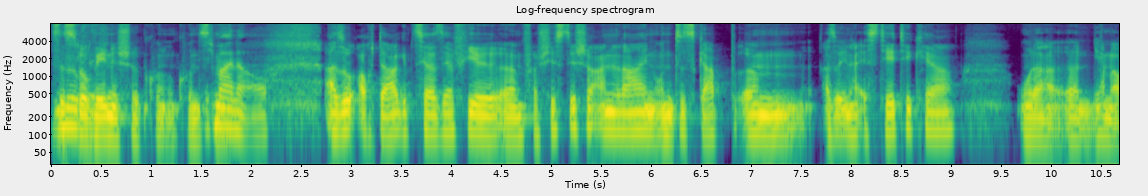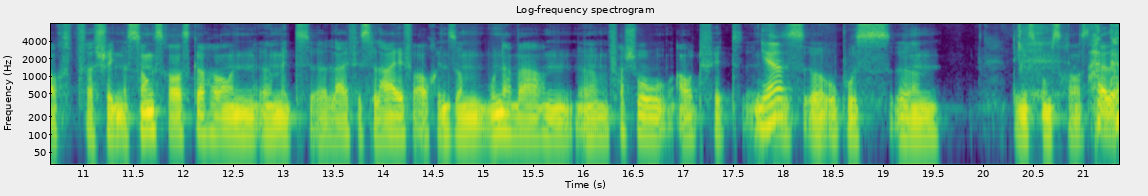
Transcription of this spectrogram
Es ist slowenische Kun- Kunst. Ich meine auch. Also auch da gibt's ja sehr viel ähm, faschistische Anleihen und es gab, ähm, also in der Ästhetik her, Oder äh, die haben ja auch verschiedene Songs rausgehauen äh, mit äh, Life is Life, auch in so einem wunderbaren äh, Fascho-Outfit, Ja. dieses äh, Opus ähm, Dingsbums raus. Also,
